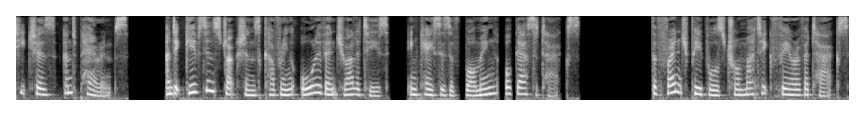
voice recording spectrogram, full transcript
teachers, and parents, and it gives instructions covering all eventualities in cases of bombing or gas attacks. The French people's traumatic fear of attacks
